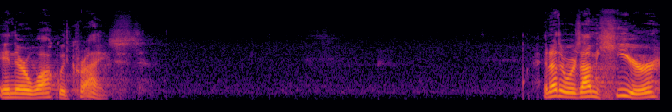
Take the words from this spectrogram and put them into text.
in their walk with Christ. In other words, I'm here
